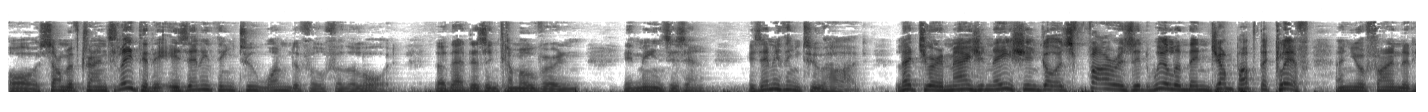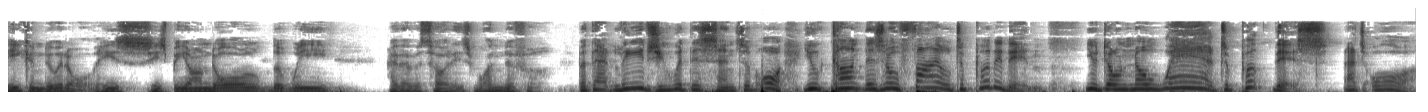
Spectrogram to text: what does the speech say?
Or some have translated it, is anything too wonderful for the Lord? Though that doesn't come over and it means, is, is anything too hard? Let your imagination go as far as it will and then jump off the cliff and you'll find that he can do it all. He's, he's beyond all that we have ever thought. It's wonderful. But that leaves you with this sense of awe. You can't, there's no file to put it in. You don't know where to put this. That's awe.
